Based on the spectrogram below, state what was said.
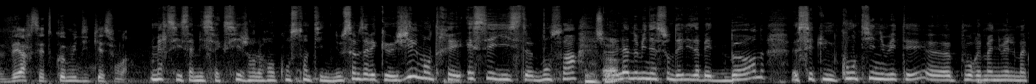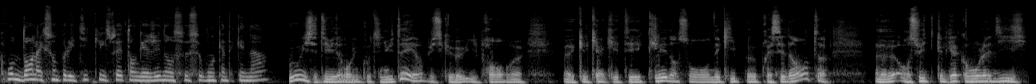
vers cette communication-là. Merci Samy Sfaxi et Jean-Laurent Constantine. Nous sommes avec euh, Gilles Montré, essayiste. Bonsoir. Bonsoir. Euh, la nomination d'Elisabeth Borne, euh, c'est une continuité euh, pour Emmanuel Macron dans l'action politique qu'il souhaite engager dans ce second quinquennat? Oui, c'est évidemment une continuité, hein, puisqu'il prend quelqu'un qui était clé dans son équipe précédente. ensuite, quelqu'un, comme on l'a dit,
